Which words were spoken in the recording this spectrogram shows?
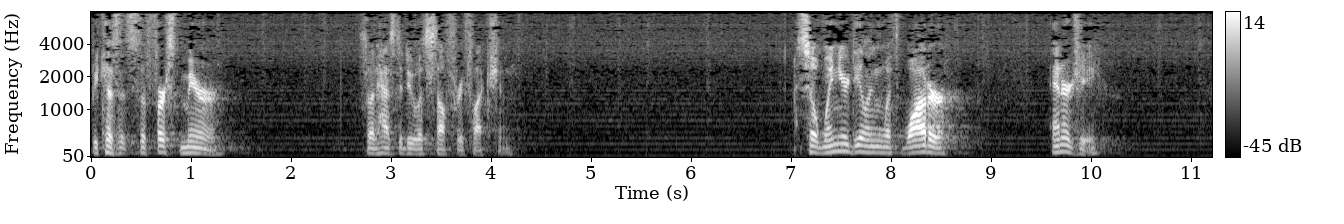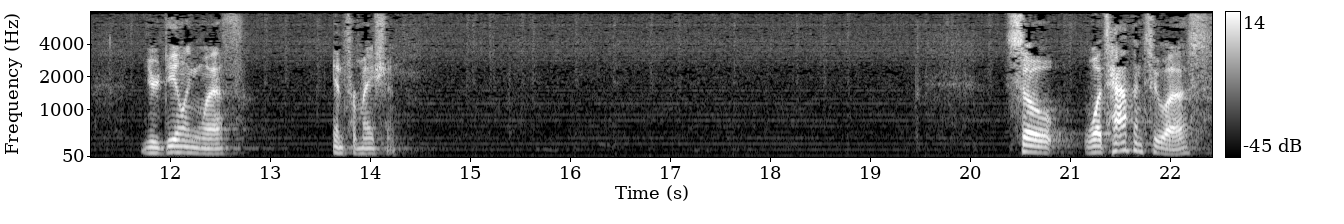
because it's the first mirror. So it has to do with self-reflection. So when you're dealing with water energy, you're dealing with information. So what's happened to us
